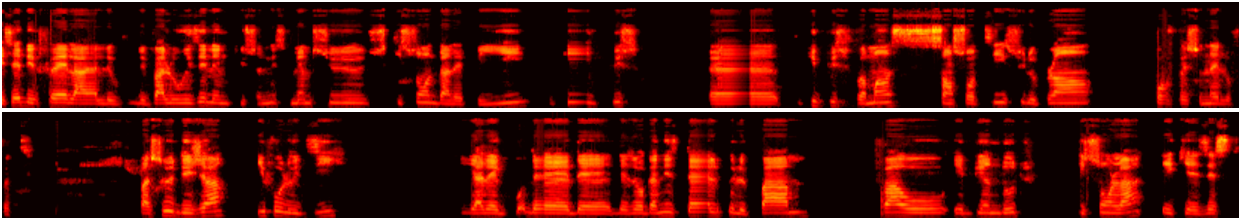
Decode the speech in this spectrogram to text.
essaie de faire la, de valoriser les nutritionnistes même sur ce qui sont dans les pays pour qu'ils puissent, euh, puissent vraiment s'en sortir sur le plan professionnel, au fait. Parce que déjà, il faut le dire, il y a des, des, des, organismes tels que le PAM, FAO et bien d'autres qui sont là et qui existent.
